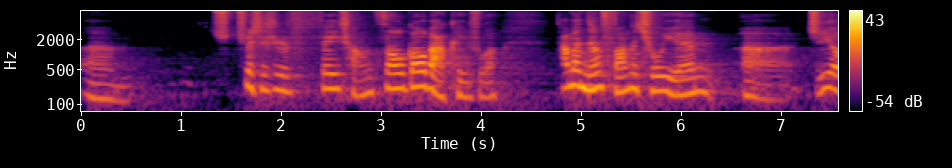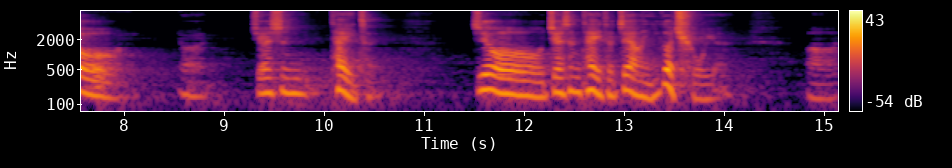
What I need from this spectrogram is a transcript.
嗯，确实是非常糟糕吧？可以说，他们能防的球员啊，只有呃，Jason Tate。只有 Jason Tate 这样一个球员，呃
